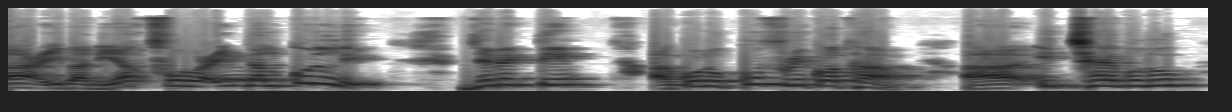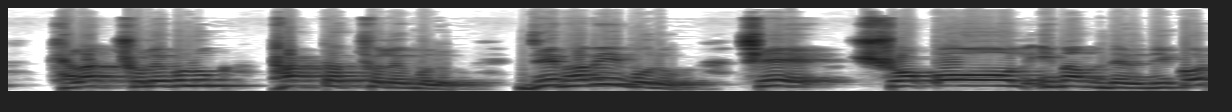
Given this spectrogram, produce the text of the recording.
লাইবান ইয়াকফুরু ইনদাল কুল্লি। যে ব্যক্তি কোনো কুফরি কথা ইচ্ছায় বলুক, খেলার ছলে বলুক, ঠাট্টার ছলে বলুক যেভাবেই বলুক, সে সকল ইমামদের নিকট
